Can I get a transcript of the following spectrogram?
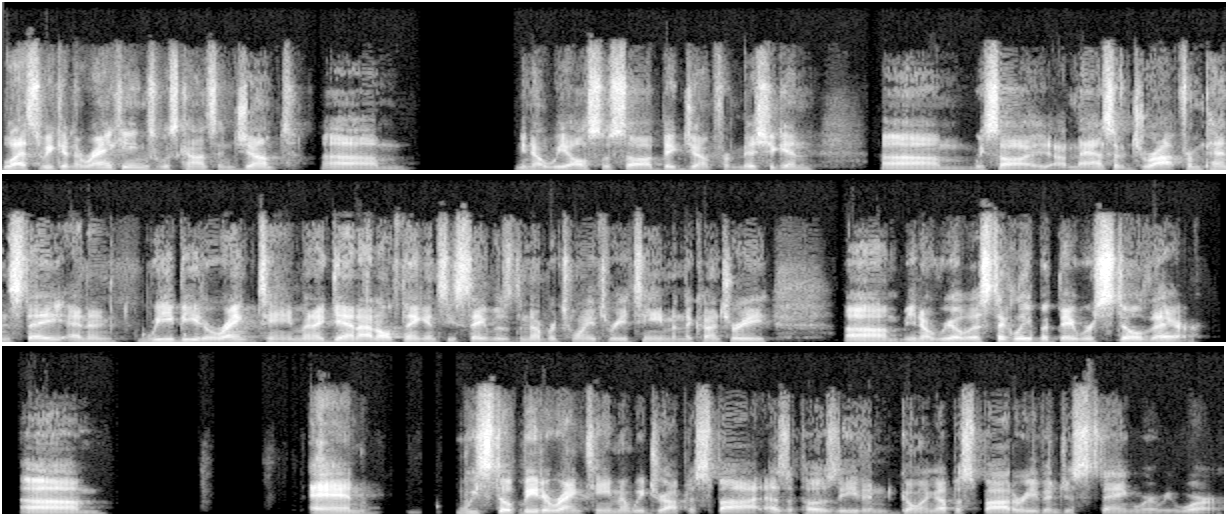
last week in the rankings, Wisconsin jumped. Um, you know, we also saw a big jump from Michigan. Um, we saw a, a, massive drop from Penn State, and then we beat a ranked team. And again, I don't think NC State was the number 23 team in the country, um, you know, realistically, but they were still there. Um, and we still beat a ranked team and we dropped a spot as opposed to even going up a spot or even just staying where we were.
